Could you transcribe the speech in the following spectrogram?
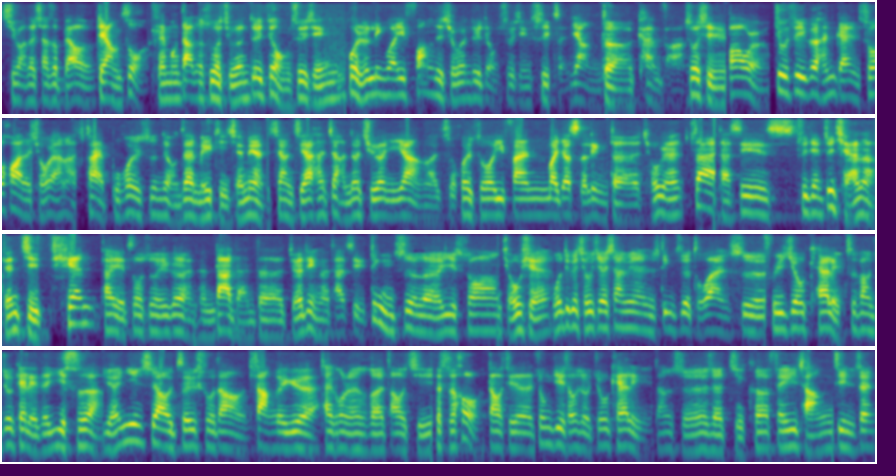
希望他下次不要这样做。联盟大多数的球员对这种事情，或者是另外一方的球员对这种事情是怎样的看法？说起鲍尔，就是一个很敢说话的球员了，他也不会是那种在媒体前面像其他像很多球员一样啊，只会说一番外交辞令的球员。在 Tatis 事件之前呢，前几天他也做出了一个很很大胆的决定啊，他自己定制了一双球鞋，我这个球鞋下面定制的图案是 Free Joe Kelly，释放 Joe Kelly 的意思啊，原因是要追溯到上个月太空人和道奇的时候，道奇的中继投手 Joe Kelly 当时的几颗非常近身，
